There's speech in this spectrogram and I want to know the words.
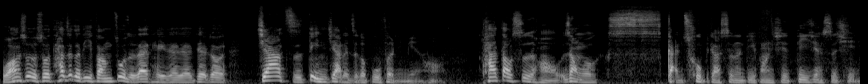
我要说的说，他这个地方作者在提在叫做价值定价的这个部分里面哈，他倒是哈让我感触比较深的地方。其实第一件事情，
